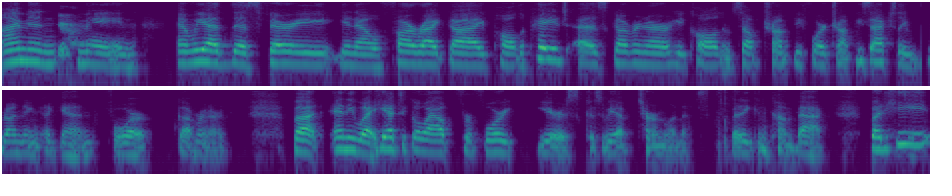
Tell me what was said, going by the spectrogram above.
I'm in Yeah. Maine and we had this very, you know, far right guy, Paul LePage as governor. He called himself Trump before Trump. He's actually running again for governor. But anyway, he had to go out for four years because we have term limits, but he can come back. But he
